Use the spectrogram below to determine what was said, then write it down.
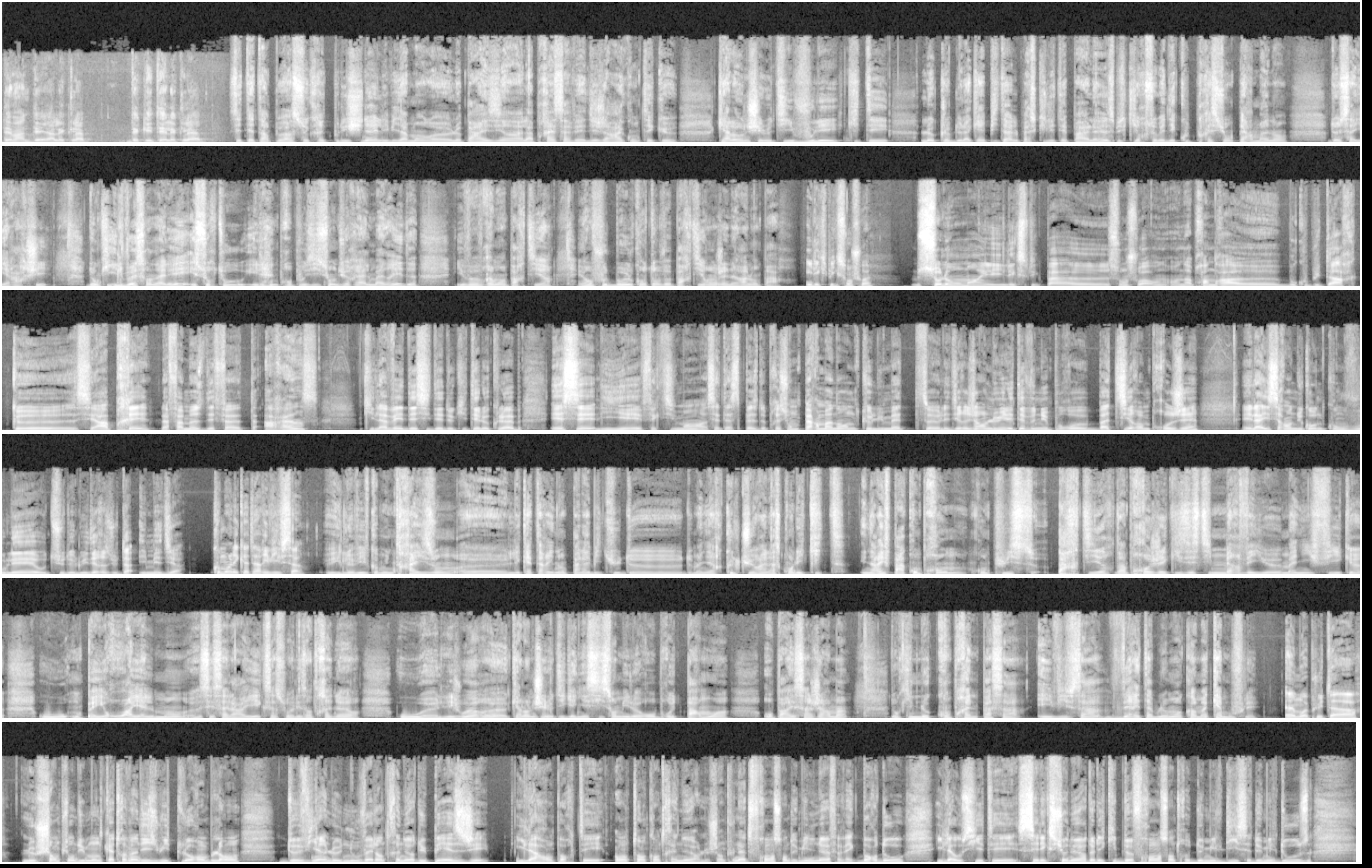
demandé à le club de quitter le club? C'était un peu un secret de polichinelle. Évidemment, euh, le Parisien, la presse avait déjà raconté que Carlo Ancelotti voulait quitter le club de la capitale parce qu'il n'était pas à l'aise, puisqu'il recevait des coups de pression permanents de sa hiérarchie. Donc, il veut s'en aller et surtout, il a une proposition du Real Madrid. Il veut vraiment partir. Et en football, quand on veut partir, en général, on part. Il explique son choix? Sur le moment, il n'explique pas euh, son choix. On, apprendra euh, beaucoup plus tard que c'est après la fameuse défaite à Reims qu'il avait décidé de quitter le club et c'est lié effectivement à cette espèce de pression permanente que lui mettent euh, les dirigeants. Lui, il était venu pour bâtir un projet et là, il s'est rendu compte qu'on voulait au-dessus de lui des résultats immédiats. Comment les Qataris vivent ça Ils le vivent comme une trahison. Euh, les Qataris n'ont pas l'habitude, de, manière culturelle, à ce qu'on les quitte. Ils n'arrivent pas à comprendre qu'on puisse partir d'un projet qu'ils estiment merveilleux, magnifique, euh, où on paye royalement euh, ses salariés, que ce soit les entraîneurs ou les joueurs. Carlo Ancelotti gagnait 600 000 euros bruts par mois au Paris Saint-Germain. Donc ils ne comprennent pas ça et ils vivent ça véritablement comme un camouflet. Un mois plus tard, le champion du monde 98, Laurent Blanc, devient le nouvel entraîneur du PSG. Il a remporté en tant qu'entraîneur le championnat de France en 2009 avec Bordeaux. Il a aussi été sélectionneur de l'équipe de France entre 2010 et 2012.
